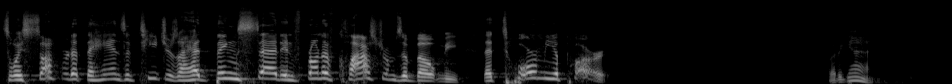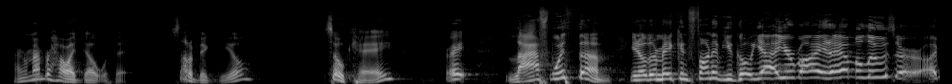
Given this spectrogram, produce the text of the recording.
So I suffered at the hands of teachers. I had things said in front of classrooms about me that tore me apart. But again, I remember how I dealt with it. It's not a big deal. It's okay, right? Laugh with them. You know, they're making fun of you. Go, yeah, you're right. I am a loser. I'm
